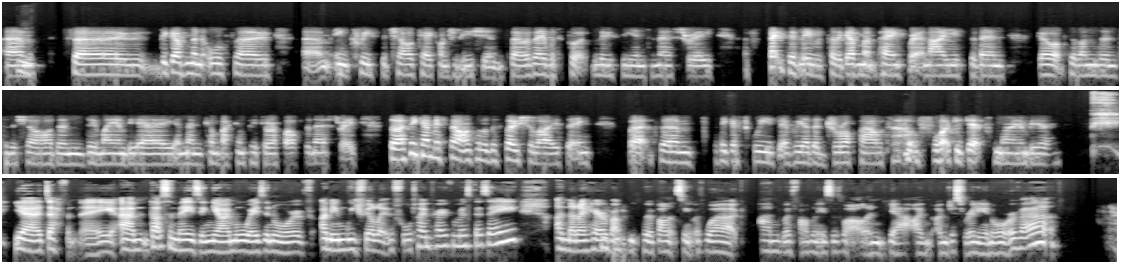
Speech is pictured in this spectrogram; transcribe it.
Mm. So the government also um, increased the childcare contribution. So I was able to put Lucy into nursery effectively for the government paying for it. And I used to then go up to London to the Shard and do my MBA and then come back and pick her up after nursery. So I think I missed out on some of the socialising, but um, I think I squeezed every other drop out of what I could get from my MBA yeah definitely um that's amazing yeah i'm always in awe of i mean we feel like the full-time program is busy and then i hear about mm-hmm. people who are balancing it with work and with families as well and yeah i'm, I'm just really in awe of it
